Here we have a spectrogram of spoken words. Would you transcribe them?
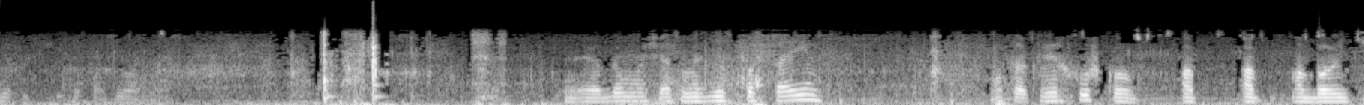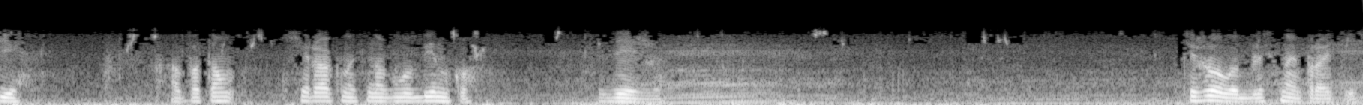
Где ты тихо позвонил? Я думаю, сейчас мы здесь постоим. Вот так верхушку об- об- обойти. А потом херакнуть на глубинку. Здесь же. Тяжелой блесной пройтись.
